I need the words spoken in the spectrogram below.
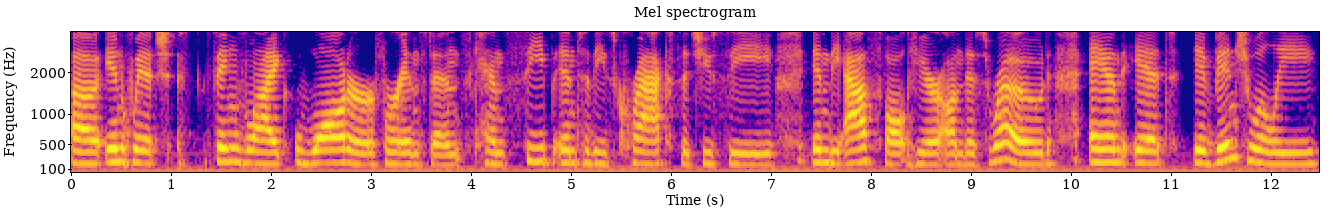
uh, in which things like water, for instance, can seep into these cracks that you see in the asphalt here on this road, and it eventually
